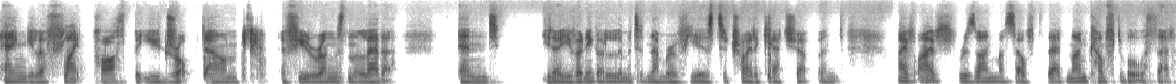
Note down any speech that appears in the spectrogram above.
angular flight path, but you drop down a few rungs in the ladder, and you know you've only got a limited number of years to try to catch up. And I've I've resigned myself to that, and I'm comfortable with that.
